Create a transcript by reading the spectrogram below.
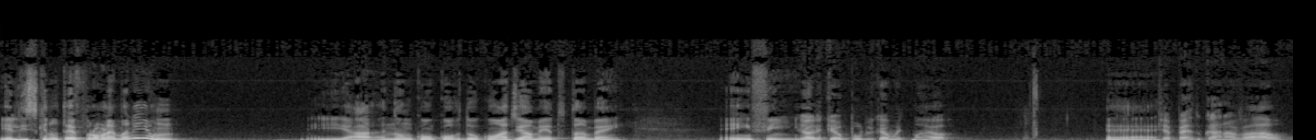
Ele disse que não teve problema nenhum. E a- não concordou com o adiamento também. Enfim. E olha que o público é muito maior. É. Que é perto do carnaval.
